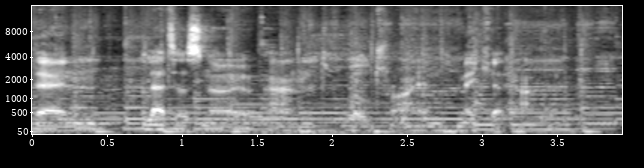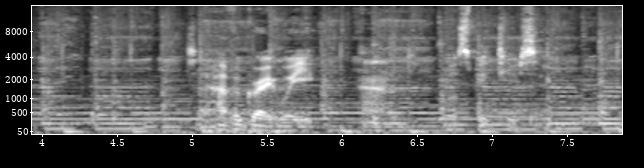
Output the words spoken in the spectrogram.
then let us know and we'll try and make it happen. So have a great week, and we'll speak to you soon.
